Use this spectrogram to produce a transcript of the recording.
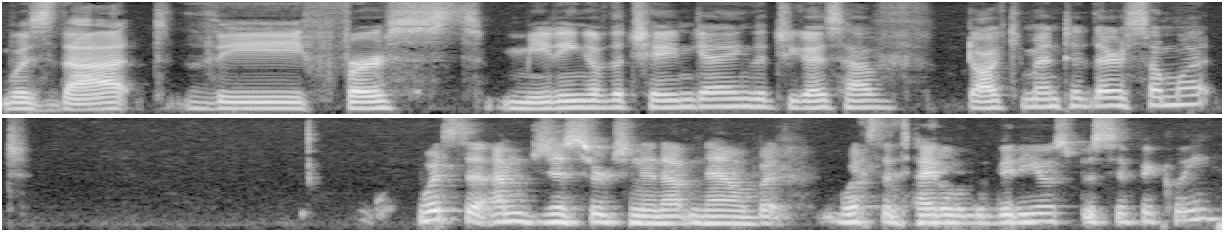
Was that the first meeting of the Chain Gang that you guys have documented there somewhat? What's the, I'm just searching it up now, but what's the title of the video specifically?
